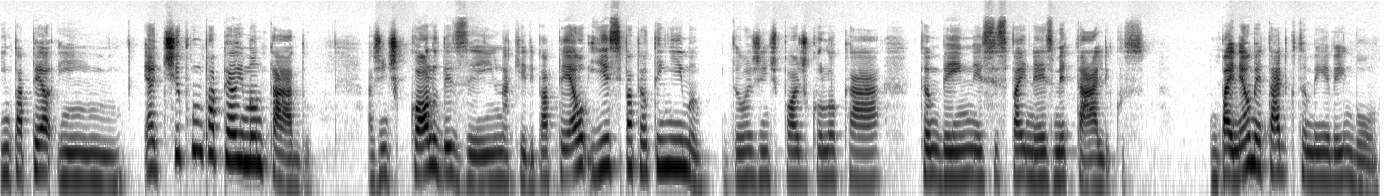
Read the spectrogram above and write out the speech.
em papel, em, é tipo um papel imantado. A gente cola o desenho naquele papel e esse papel tem imã. Então a gente pode colocar também nesses painéis metálicos. Um painel metálico também é bem bom,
